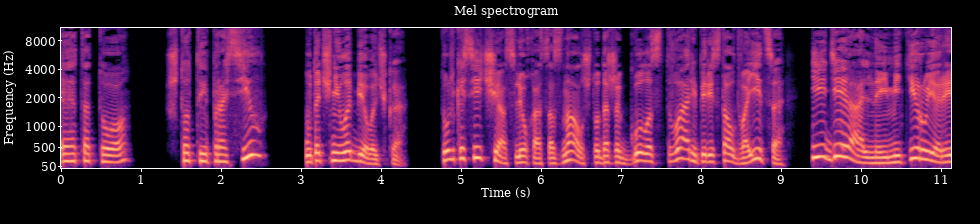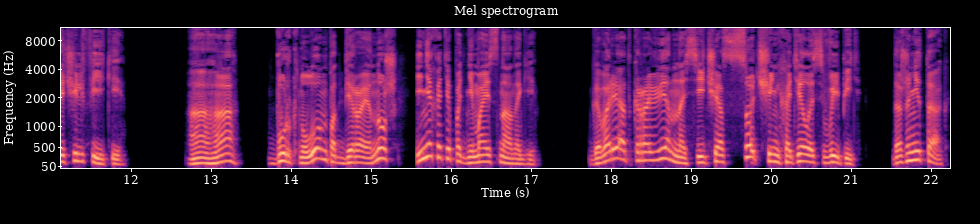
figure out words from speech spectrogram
«Это то, что ты просил?» Уточнила Белочка. Только сейчас Леха осознал, что даже голос твари перестал двоиться, идеально имитируя речь эльфийки. «Ага», – буркнул он, подбирая нож и нехотя поднимаясь на ноги. Говоря откровенно, сейчас очень хотелось выпить. Даже не так.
